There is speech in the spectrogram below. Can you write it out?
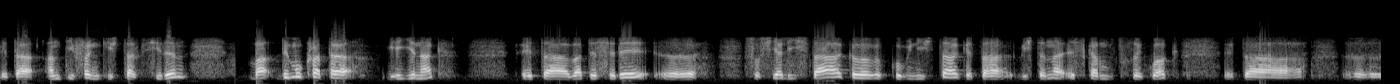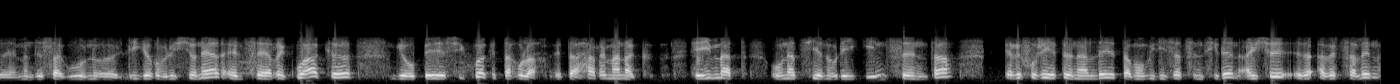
eta antifrankistak ziren, ba, demokrata gehienak, eta batez ere uh, sozialistak, komunistak, eta biztena eskarmutzurekoak, eta uh, hemen dezagun uh, Liga Revoluzioner, LCR-ekoak, GOPS-ikoak, eta hola, eta harremanak hein bat onatzien horreikin, zen eta errefugieten alde eta mobilizatzen ziren, aixe abertzalen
